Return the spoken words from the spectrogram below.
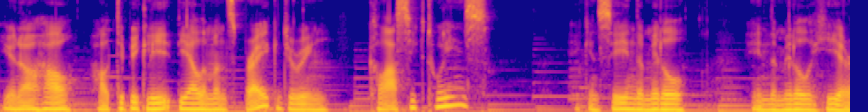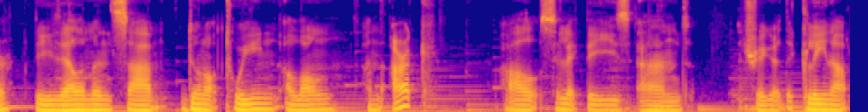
You know how, how typically the elements break during classic tweens. You can see in the middle, in the middle here, these elements uh, do not tween along an arc. I'll select these and trigger the cleanup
